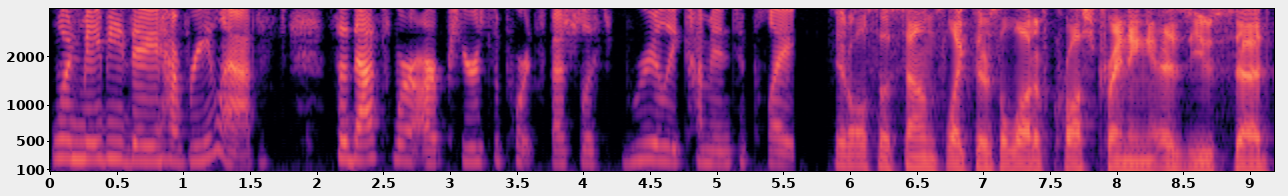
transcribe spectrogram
when maybe they have relapsed. So that's where our peer support specialists really come into play it also sounds like there's a lot of cross training, as you said.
